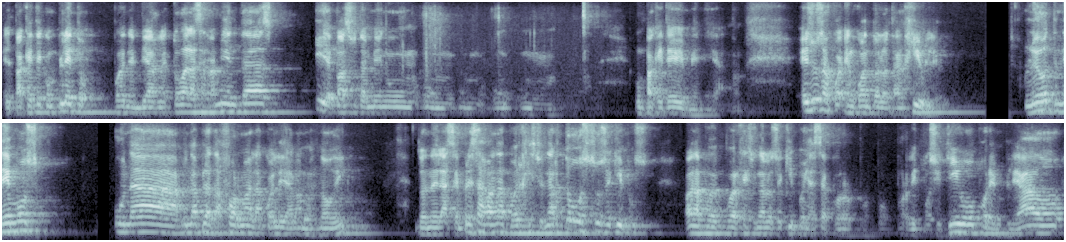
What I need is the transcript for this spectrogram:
el paquete completo, pueden enviarle todas las herramientas y de paso también un, un, paquete de bienvenida. Eso es en cuanto a lo tangible. Luego tenemos una, una plataforma a la cual le llamamos Nodi, donde las empresas van a poder gestionar todos sus equipos. Van a poder, poder gestionar los equipos ya sea por, por, dispositivo, por empleado,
